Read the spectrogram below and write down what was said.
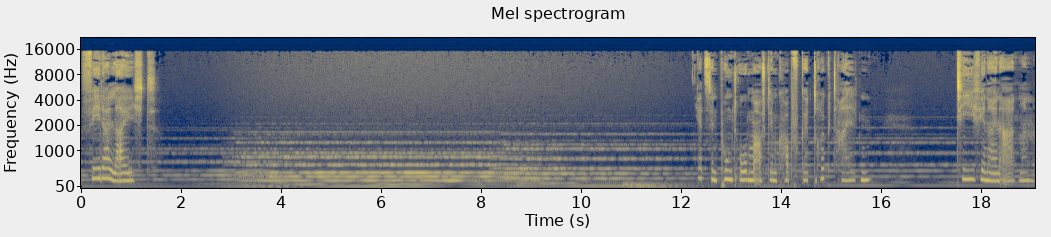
Federleicht. Jetzt den Punkt oben auf dem Kopf gedrückt halten. Tief hineinatmen.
